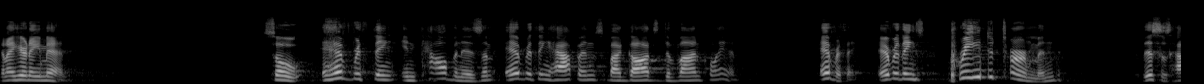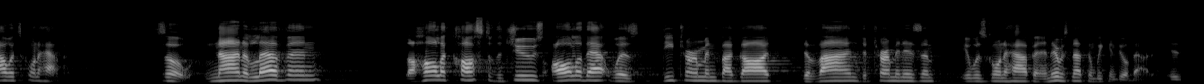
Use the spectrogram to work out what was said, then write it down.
Can I hear an amen? So, everything in Calvinism, everything happens by God's divine plan. Everything. Everything's predetermined. This is how it's going to happen. So, 9 11, the Holocaust of the Jews, all of that was determined by God, divine determinism. It was going to happen, and there was nothing we can do about it. it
